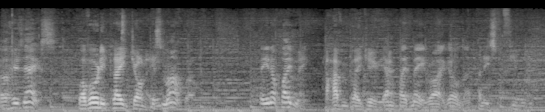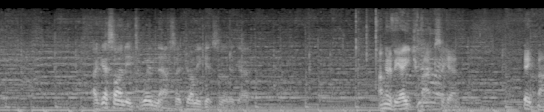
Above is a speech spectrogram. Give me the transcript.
Uh, who's next? Well, I've already played Johnny. It's Mark, bro. Oh, you not played me? I haven't played you You yet. haven't played me, right? Go on then. I need some fuel. I guess I need to win now, so Johnny gets another go. I'm going to be H Max again. Big man.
